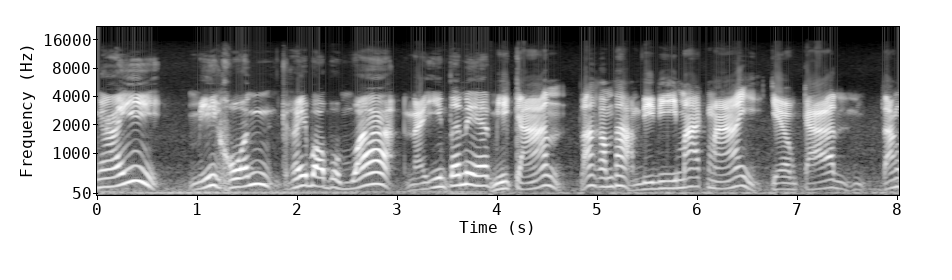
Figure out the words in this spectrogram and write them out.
ไง มีคนเคยบอกผมว่าในอินเทอร์เน็ตมีการตั้งคำถามดีๆ มากมาย เกี่ยวกับการตั้ง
